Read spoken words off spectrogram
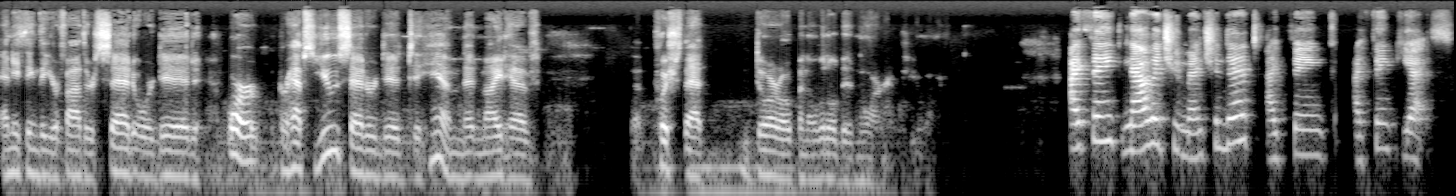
anything that your father said or did or perhaps you said or did to him that might have pushed that door open a little bit more if you want. i think now that you mentioned it i think i think yes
